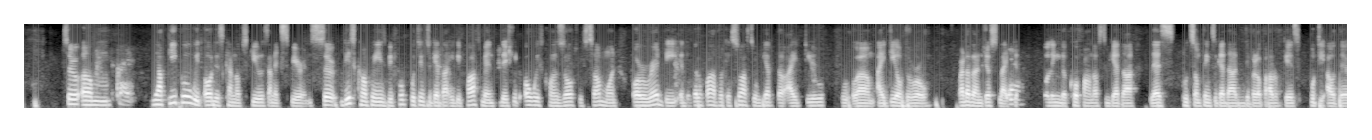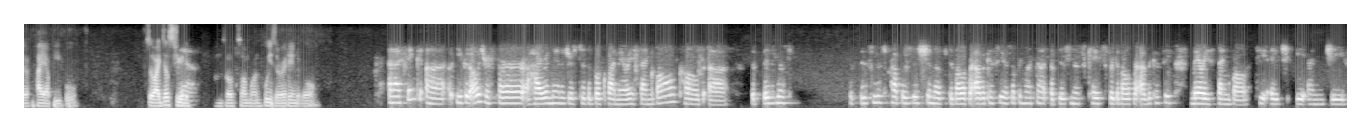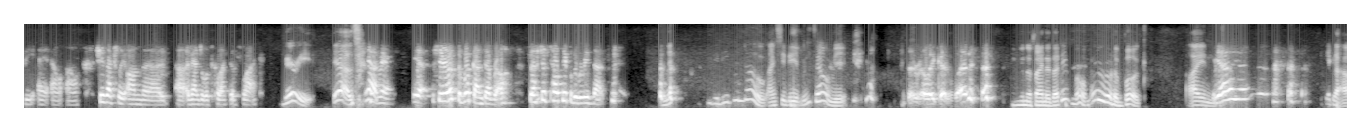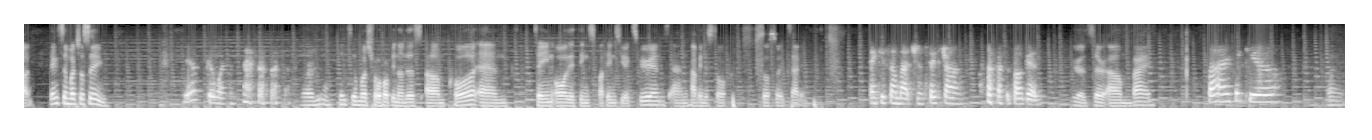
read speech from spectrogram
So um, Great there are people with all these kind of skills and experience. So these companies, before putting together a department, they should always consult with someone already a developer advocate so as to get the ideal um, idea of the role, rather than just like yeah. pulling the co-founders together. Let's put something together, developer advocates, put it out there, hire people. So I just really yeah. consult someone who is already in the role. And I think uh, you could always refer hiring managers to the book by Mary Thengvall called uh, The Business the business proposition of developer advocacy or something like that, the business case for developer advocacy. Mary Thengvall, T H E N G V A L L. She's actually on the uh, Evangelist Collective Slack. Mary, yes. Yeah, Mary. Yeah, she wrote the book on DevRel. So I just tell people to read that. I didn't even know. I she didn't even tell me. it's a really good one. I'm gonna find it. I didn't know. Mary wrote a book. I know. Yeah, yeah. Check that out. Thanks so much for saying. Yeah, good one. um, yeah, thanks so much for hopping on this um, call and saying all the things pertaining to your experience and having this talk. So, so exciting. Thank you so much and stay strong. it's all good. Good. So, um, bye. Bye. Thank you. Bye.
